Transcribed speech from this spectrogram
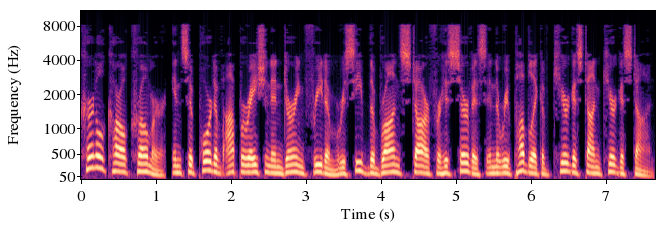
Colonel Karl Kromer, in support of Operation Enduring Freedom received the Bronze Star for his service in the Republic of Kyrgyzstan Kyrgyzstan.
